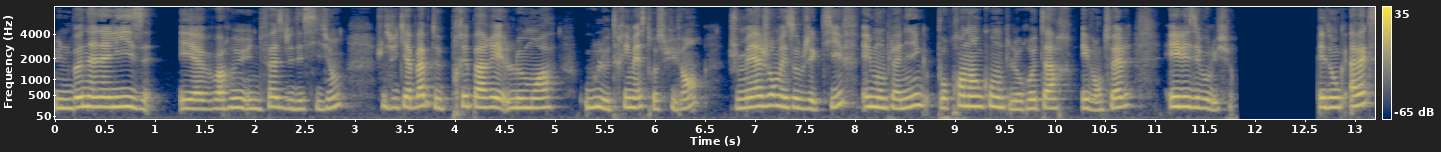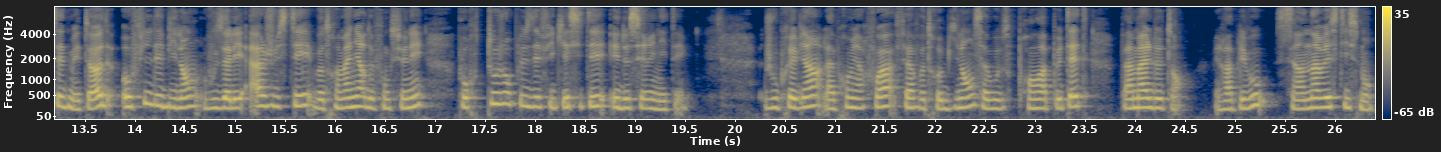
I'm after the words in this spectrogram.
une bonne analyse et avoir eu une phase de décision, je suis capable de préparer le mois ou le trimestre suivant. Je mets à jour mes objectifs et mon planning pour prendre en compte le retard éventuel et les évolutions. Et donc avec cette méthode, au fil des bilans, vous allez ajuster votre manière de fonctionner pour toujours plus d'efficacité et de sérénité. Je vous préviens, la première fois, faire votre bilan, ça vous prendra peut-être pas mal de temps. Mais rappelez-vous, c'est un investissement.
